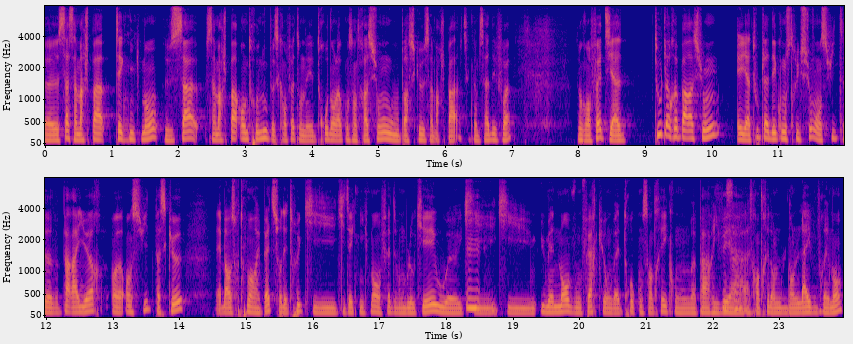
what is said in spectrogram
Euh, ça, ça marche pas techniquement. Euh, Ça, ça marche pas entre nous parce qu'en fait, on est trop dans la concentration ou parce que ça marche pas. C'est comme ça des fois. Donc en fait, il y a toute la préparation et il y a toute la déconstruction ensuite, euh, par ailleurs, ensuite, parce que eh ben, on se retrouve en répète sur des trucs qui, qui techniquement en fait vont bloquer ou euh, qui, qui humainement vont faire qu'on va être trop concentré et qu'on va pas arriver à, à se rentrer dans le, dans le live vraiment.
